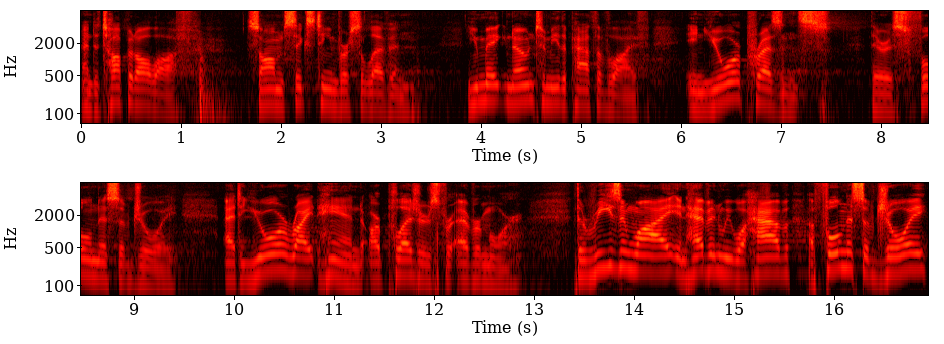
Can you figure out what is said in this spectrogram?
And to top it all off, Psalm 16, verse 11 You make known to me the path of life. In your presence, there is fullness of joy. At your right hand are pleasures forevermore. The reason why in heaven we will have a fullness of joy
